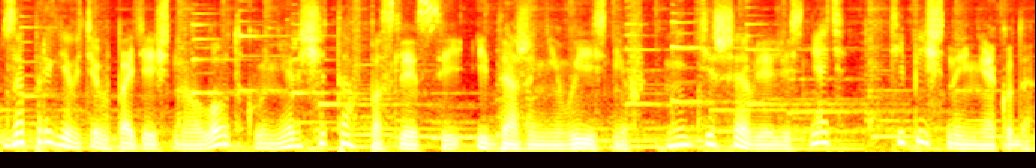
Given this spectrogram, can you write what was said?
Запрыгивать в ипотечную лодку, не рассчитав последствий и даже не выяснив, не дешевле ли снять, типично и некуда.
